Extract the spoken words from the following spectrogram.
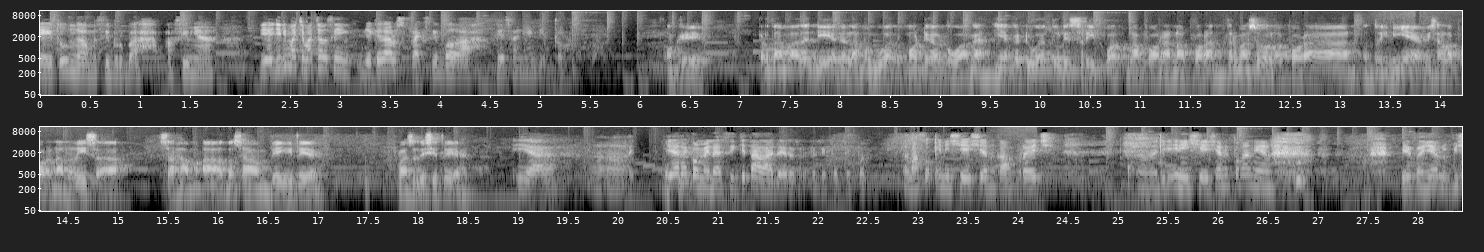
Ya itu nggak mesti berubah view-nya. Ya jadi macam-macam sih. Jadi kita harus fleksibel lah biasanya gitu. Oke. Okay. Pertama tadi adalah membuat model keuangan, yang kedua tulis report, laporan-laporan termasuk laporan untuk ininya ya, misal laporan analisa saham A atau saham B gitu ya. Termasuk di situ ya. Iya, uh, dia okay. rekomendasi kita lah dari report-report termasuk initiation coverage. Uh, jadi initiation itu kan yang biasanya lebih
